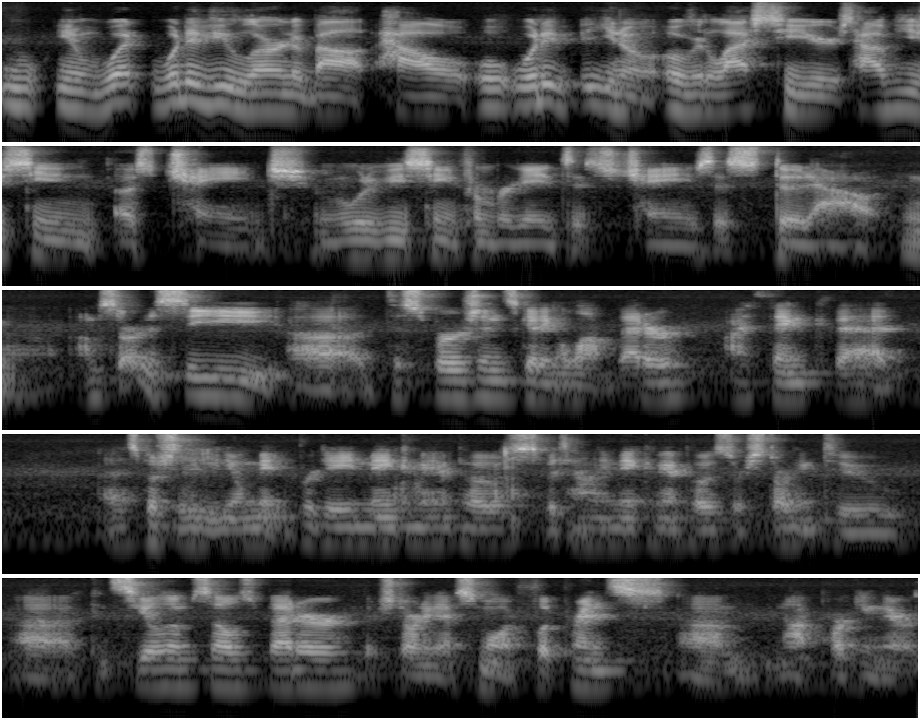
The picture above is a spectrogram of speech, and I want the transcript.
w- you know, what what have you learned about how? What have you know over the last two years? How have you seen us change? I mean, what have you seen from brigades that's changed, that stood out? I'm starting to see uh, dispersions getting a lot better. I think that, especially you know, ma- brigade main command posts, battalion main command posts are starting to uh, conceal themselves better. They're starting to have smaller footprints, um, not parking their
